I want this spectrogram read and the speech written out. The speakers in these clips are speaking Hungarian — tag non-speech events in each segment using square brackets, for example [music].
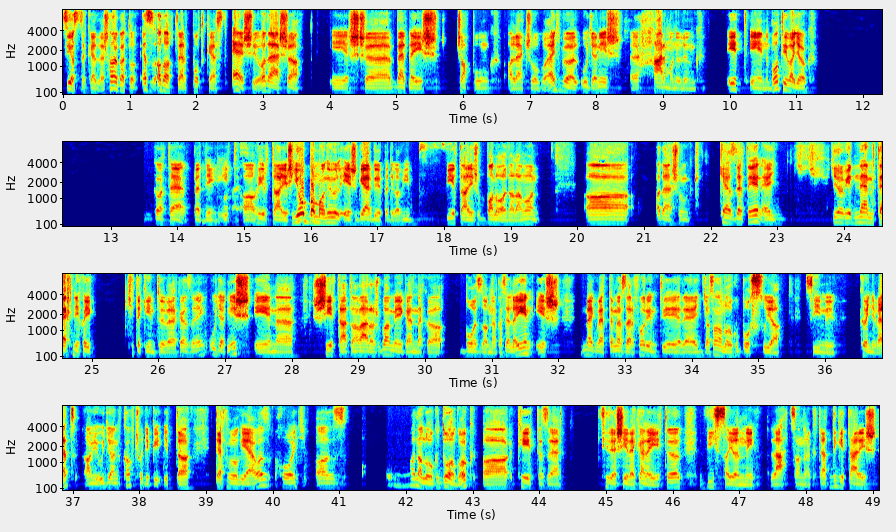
Sziasztok, kedves hallgatók! Ez az Adapter Podcast első adása, és bele is csapunk a lecsóba egyből, ugyanis hárman ülünk itt, én Boti vagyok, te pedig itt a virtuális jobbamon ül, és Gergő pedig a virtuális baloldalamon. A adásunk kezdetén egy rövid nem technikai kitekintővel kezdeni, ugyanis én sétáltam a városban még ennek a bolzamnak az elején, és megvettem 1000 forintért egy az Analóg bosszúja című könyvet, ami ugyan kapcsolódik itt a technológiához, hogy az analóg dolgok a 2010-es évek elejétől visszajönni látszanak. Tehát digitális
